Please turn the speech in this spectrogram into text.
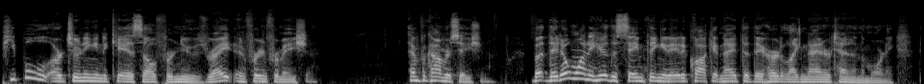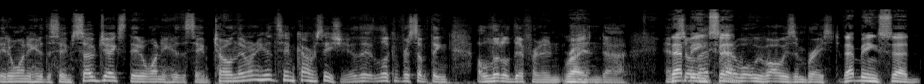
people are tuning into KSL for news, right, and for information, and for conversation. but they don't want to hear the same thing at eight o'clock at night that they heard at like nine or ten in the morning. They don't want to hear the same subjects. They don't want to hear the same tone. They don't want to hear the same conversation. They're looking for something a little different, and Right. and, uh, and That so being that's said- kind of what we've always embraced. That being said,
